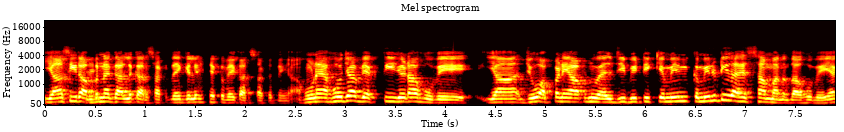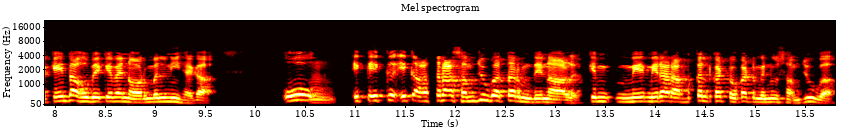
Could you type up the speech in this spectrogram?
ਜਾਂ ਅਸੀਂ ਰੱਬ। ਨਾਲ ਗੱਲ ਕਰ ਸਕਦੇ ਹਾਂ ਗਿਲੇ ਸ਼ਿਕਵੇ ਕਰ ਸਕਦੇ ਹਾਂ ਹੁਣ ਇਹੋ ਜਿਹਾ ਵਿਅਕਤੀ ਜਿਹੜਾ ਹੋਵੇ ਜਾਂ ਜੋ ਆਪਣੇ ਆਪ ਨੂੰ ਐਲਜੀਬੀਟੀ ਕਮਿਊਨਿਟੀ ਦਾ ਹਿੱਸਾ ਮੰਨਦਾ ਹੋਵੇ ਜਾਂ ਕਹਿੰਦਾ ਹੋਵੇ ਕਿ ਮੈਂ ਨਾਰਮਲ ਨਹੀਂ ਹੈਗਾ ਉਹ ਇੱਕ ਇੱਕ ਇੱਕ ਆਸਰਾ ਸਮਝੂਗਾ ਧਰਮ ਦੇ ਨਾਲ ਕਿ ਮੇਰਾ ਰੱਬ ਕੱਲ ਘੱਟੋ ਘੱਟ ਮੈਨੂੰ ਸਮਝੂਗਾ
